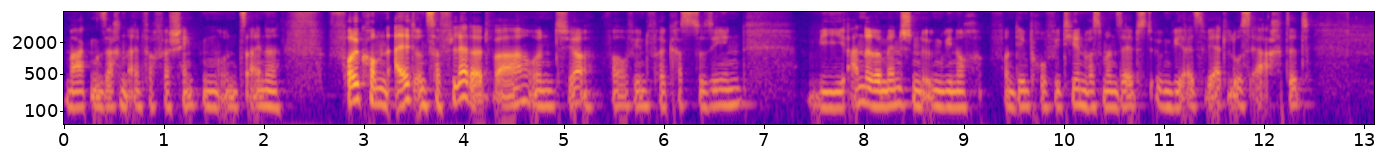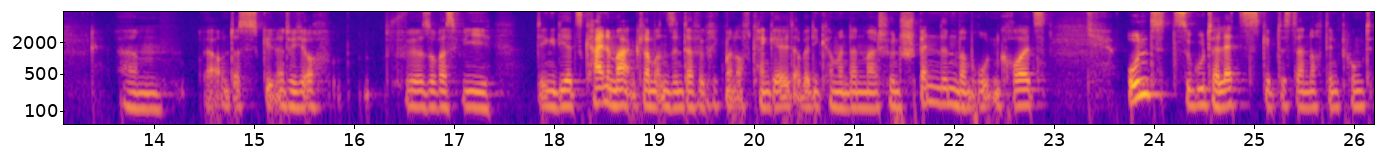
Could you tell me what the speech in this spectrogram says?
Markensachen einfach verschenken und seine vollkommen alt und zerfleddert war. Und ja, war auf jeden Fall krass zu sehen, wie andere Menschen irgendwie noch von dem profitieren, was man selbst irgendwie als wertlos erachtet. Ähm, ja, und das gilt natürlich auch für sowas wie Dinge, die jetzt keine Markenklamotten sind, dafür kriegt man oft kein Geld, aber die kann man dann mal schön spenden beim Roten Kreuz. Und zu guter Letzt gibt es dann noch den Punkt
